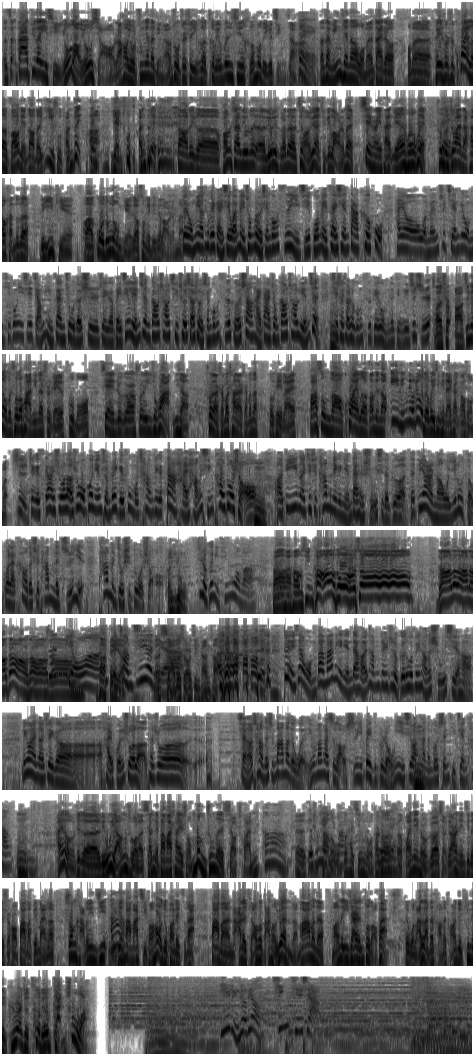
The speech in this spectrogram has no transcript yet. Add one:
呃，在大家聚在一起，有老有小，然后有中间的顶梁柱，这是一个特别温馨和睦的一个景象啊。对那在明天呢，我们带着我们可以说是快乐早点到的艺术团队啊，演出团队，到这个房山琉璃呃琉璃河的敬老院去给老人们献上一台联欢会。除此之外呢，还有很多的礼品啊、过冬用品要送给这些老人们。对，我们也要特别感谢完美中国有限公司以及国美在线大客户，还有我们之前给我们提供一些奖品赞助的是这个北京联正高超汽车销售有限公司和上海大众高超联正汽车销售公司给我们的鼎力支持。啊，是啊，今天我们说的话题呢是给父母献一支歌，说的一句话，你想说点什么，唱点什么呢？都可以来发送到快乐早点到一零六六的微信平台上告诉我们。是这个 Sky 说了，说我过年准备给父母唱这个《大海航行靠舵手》。嗯啊，第一呢，这是他们那个年代很熟悉的歌；那第二呢，我一路走过来靠的是他们的指引，他们就是舵手。哎呦，这首歌你听过吗？大海航行靠舵手，哒啦啦啦哒哒哒，真牛啊！你哎点唱机啊你！呃小的时候经常唱。对，像我们爸妈那个年代，好像他们对于这首歌都会非常的熟悉哈。另外呢，这个海魂说了，他说。呃想要唱的是妈妈的吻，因为妈妈是老师，一辈子不容易，希望她能够身体健康。嗯，还有这个刘洋说了，想给爸妈唱一首《梦中的小船》。哦，呃，有什么唱的我不太清楚。他说很怀念这首歌。小学二年级的时候，爸爸给买了双卡录音机，每啊天爸妈起床后就放这磁带。爸爸拿着笤帚打扫院子，妈妈呢忙着一家人做早饭。这我懒懒的躺在床上就听这歌，就特别有感触啊。一零六六听天下，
